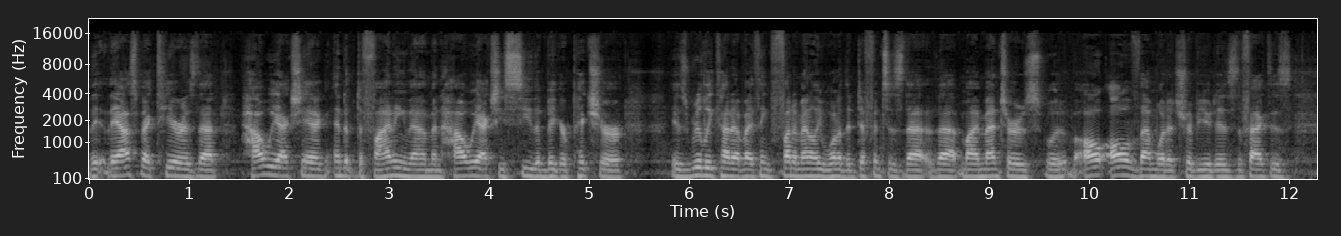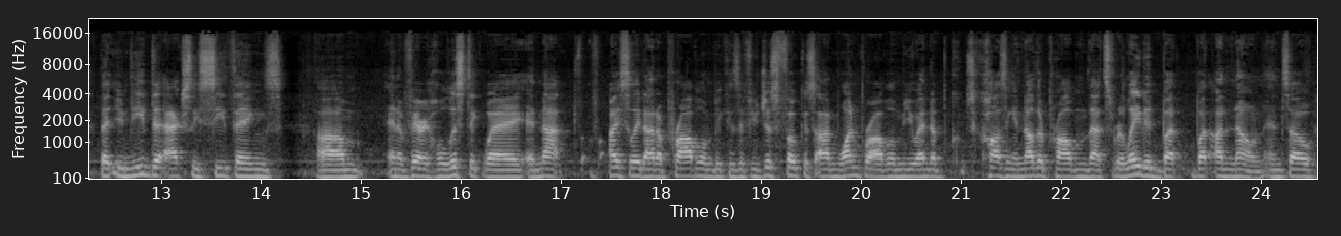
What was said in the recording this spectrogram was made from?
the, the aspect here is that how we actually end up defining them and how we actually see the bigger picture is really kind of, I think, fundamentally one of the differences that that my mentors would all, all of them would attribute is the fact is that you need to actually see things. Um, in a very holistic way and not isolate out a problem because if you just focus on one problem you end up causing another problem that's related but but unknown. And so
